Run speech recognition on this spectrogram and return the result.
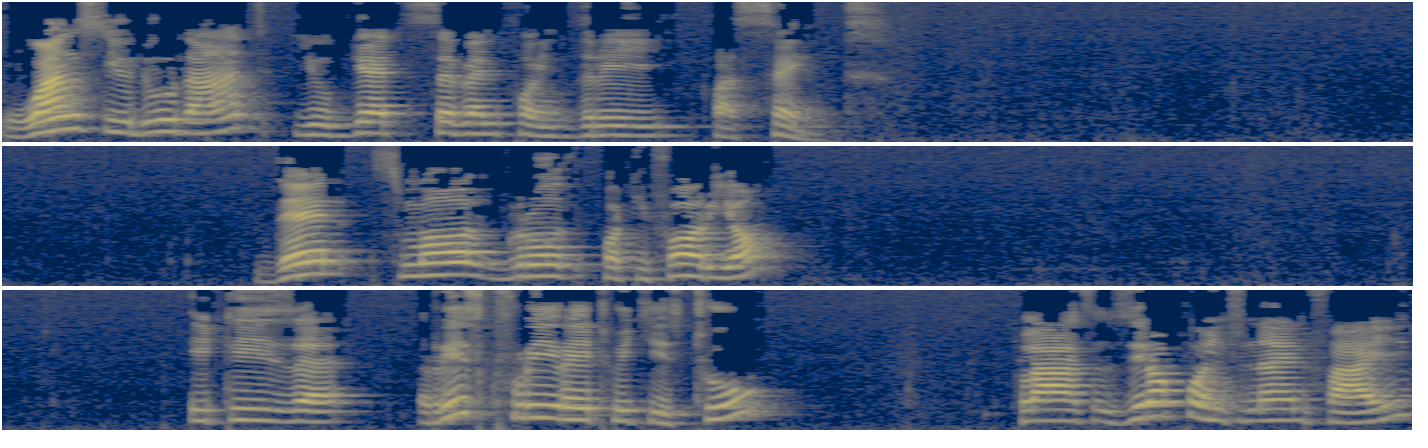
Once you do that, you get 7.3%. Then small growth portfolio. It is a risk-free rate which is 2 plus 0.95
